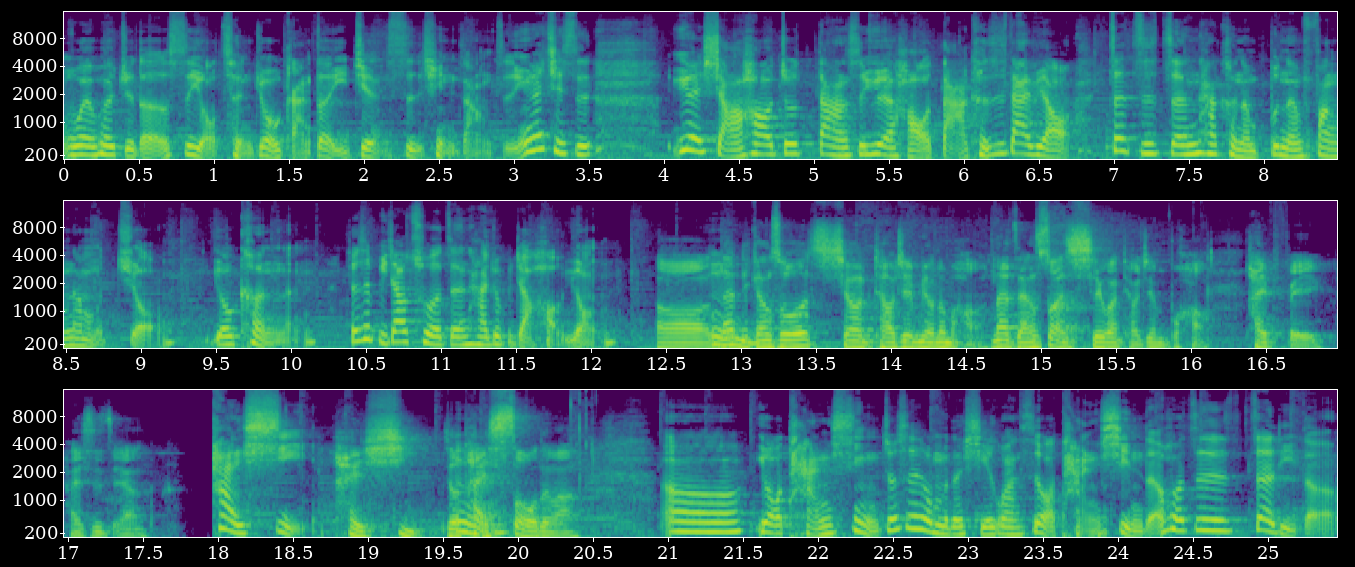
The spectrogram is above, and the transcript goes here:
我也会觉得是有成就感的一件事情，这样子。因为其实越小号就当然是越好打，可是代表这支针它可能不能放那么久，有可能就是比较粗的针它就比较好用。哦，那你刚说血管条件没有那么好，那怎样算血管条件不好？太肥还是怎样？太细，太细，就太瘦的吗？嗯，嗯有弹性，就是我们的血管是有弹性的，或是这里的，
